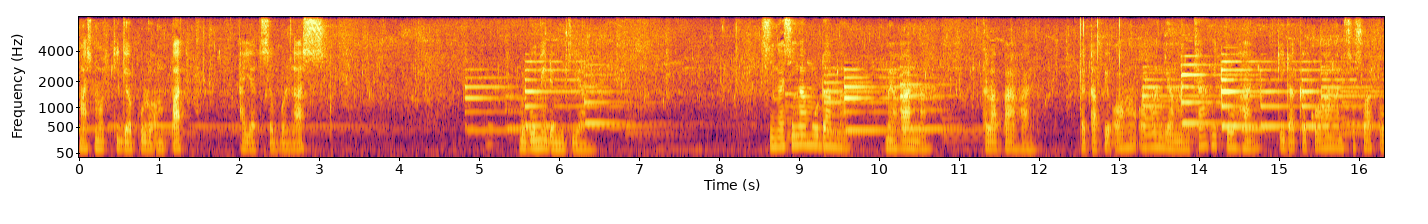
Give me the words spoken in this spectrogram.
Mazmur 34 ayat 11 berbunyi demikian. Singa-singa muda merana kelaparan, tetapi orang-orang yang mencari Tuhan tidak kekurangan sesuatu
